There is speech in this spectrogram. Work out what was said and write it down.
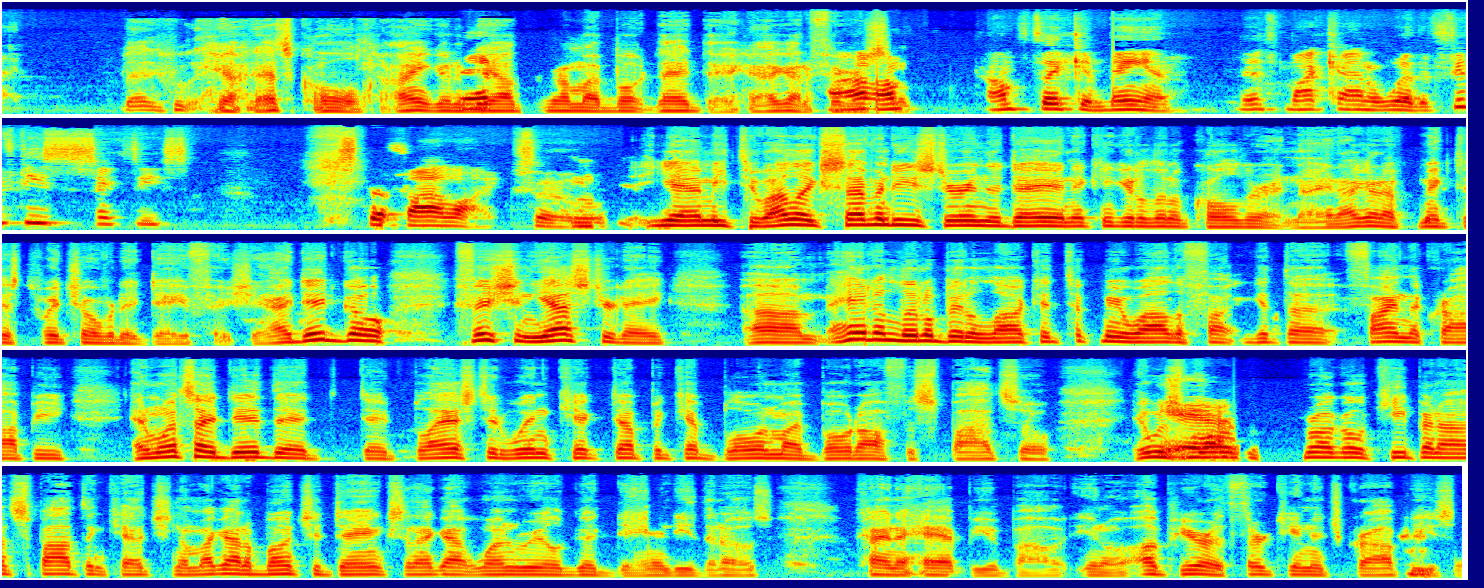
Yeah, that's cold. I ain't going to be out there on my boat that day. I got to figure I- I'm thinking, man, that's my kind of weather. 50s, 60s, stuff I like. So, Yeah, me too. I like 70s during the day and it can get a little colder at night. I got to make this switch over to day fishing. I did go fishing yesterday. Um, I had a little bit of luck. It took me a while to fi- get the find the crappie. And once I did that, that blasted wind kicked up and kept blowing my boat off the spot. So it was Yeah. more of a struggle keeping on spot than catching them. I got a bunch of dinks and I got one real good dandy that I was kind of happy about. You know, up here a 13 inch crappie is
